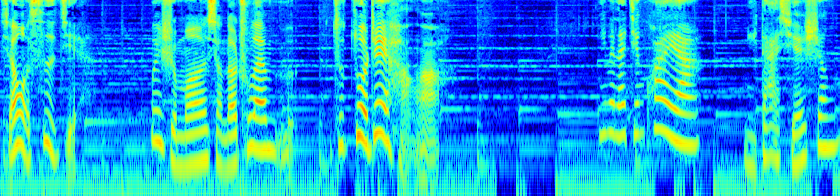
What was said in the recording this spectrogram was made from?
想我四姐，为什么想到出来就做这行啊？因为来钱快呀，女大学生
